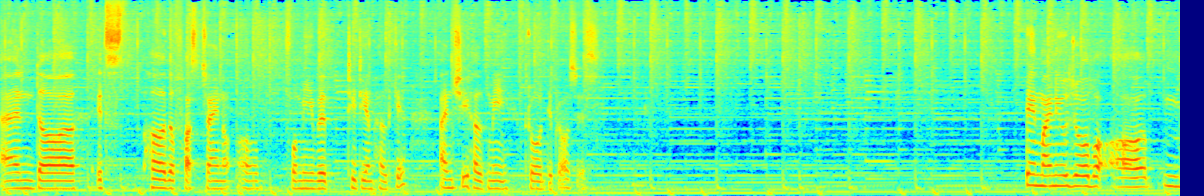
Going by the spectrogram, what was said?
and uh, it's her the first sign uh, for me with TTM Healthcare, and she helped me throughout the process. In my new job, uh, mm,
